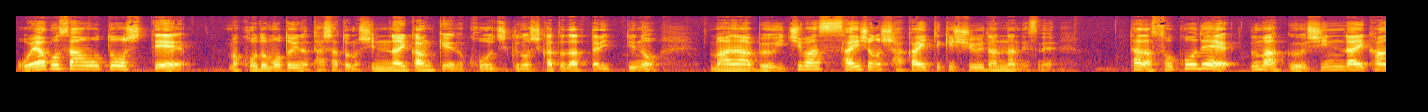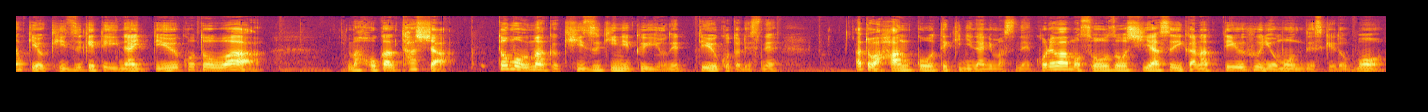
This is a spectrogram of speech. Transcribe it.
親御さんを通して、まあ、子供というのは他者との信頼関係の構築の仕方だったりっていうのを学ぶ一番最初の社会的集団なんですね。ただそこでうまく信頼関係を築けていないっていうことは、まあ、他の他者ともうまく気づきにくいよねっていうことですね。あとは反抗的になりますね。これはもう想像しやすいかなっていうふうに思うんですけども、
